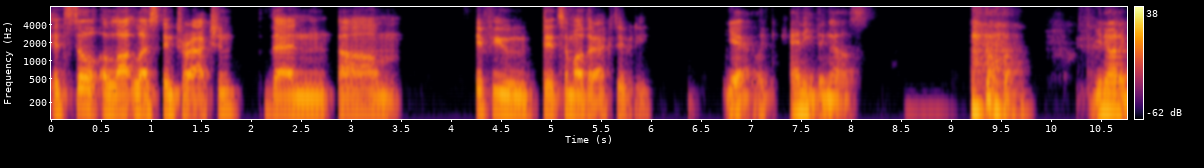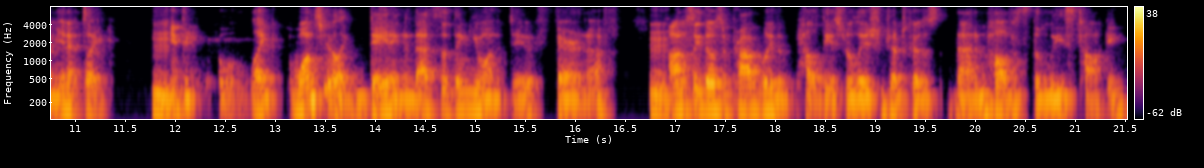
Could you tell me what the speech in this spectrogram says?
it's still a lot less interaction than um if you did some other activity. yeah, like anything else. you know what I mean? It's like Mm. if you like once you're like dating and that's the thing you want to do, fair enough. Mm. Honestly, those are probably the healthiest relationships because that involves the least talking.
